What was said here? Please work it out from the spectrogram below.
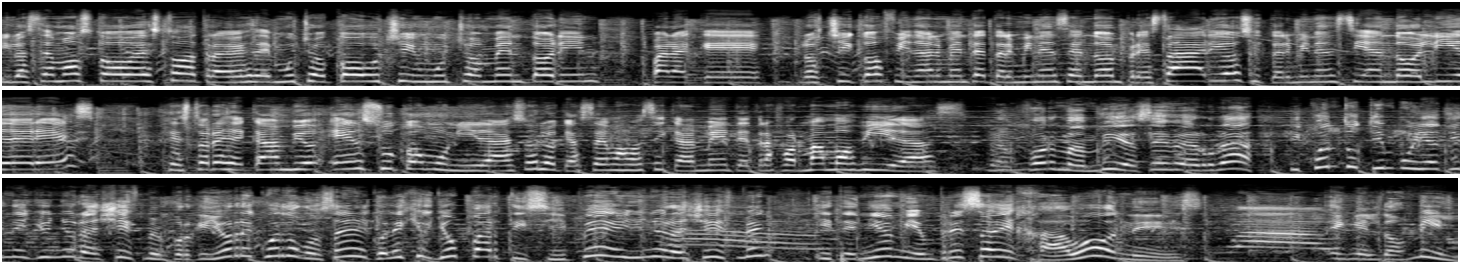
Y lo hacemos todo esto a través de mucho coaching, mucho mentoring, para que los chicos finalmente terminen siendo empresarios y terminen siendo líderes, gestores de cambio en su comunidad. Eso es lo que hacemos básicamente, transformamos vidas. Transforman vidas, es verdad. ¿Y cuánto tiempo ya tiene Junior Achievement? Porque yo recuerdo cuando estaba en el colegio, yo participé de Junior Achievement y tenía mi empresa de jabones Wow. en el 2000.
